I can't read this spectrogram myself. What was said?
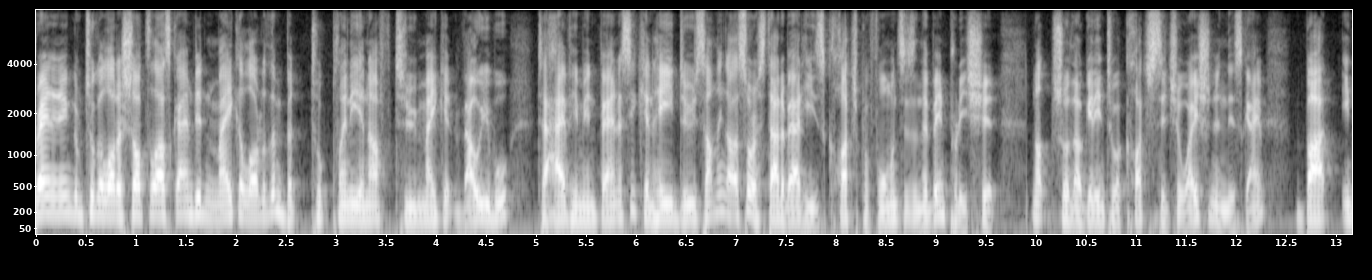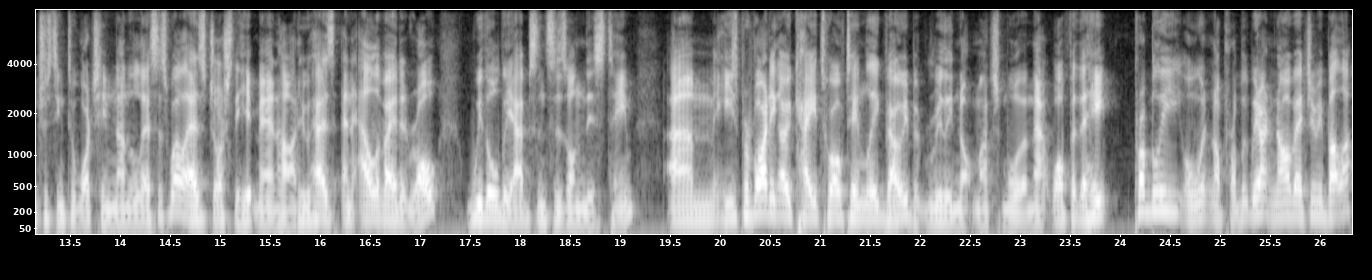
Brandon Ingram took a lot of shots last game, didn't make a lot of them, but took plenty enough to make it valuable to have him in fantasy. Can he do something? I saw a stat about his clutch performances, and they've been pretty shit. Not sure they'll get into a clutch situation in this game, but interesting to watch him nonetheless, as well as Josh the Hitman Hart, who has an elevated role with all the absences on this team. Um, he's providing okay 12 team league value, but really not much more than that. While for the Heat, probably, or not probably, we don't know about Jimmy Butler.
